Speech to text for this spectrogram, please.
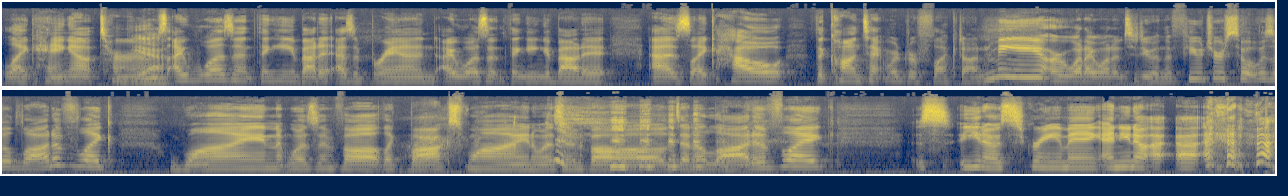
like hangout terms, Yeah. I wasn't thinking about it as a brand. I wasn't thinking about it as like how the content would reflect on me or what I wanted to do in the future. So it was a lot of like wine was involved, like box wine was involved, and a lot of like s- you know, screaming, and you know, uh, uh,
